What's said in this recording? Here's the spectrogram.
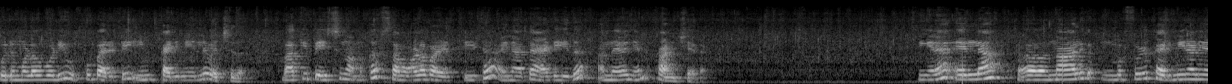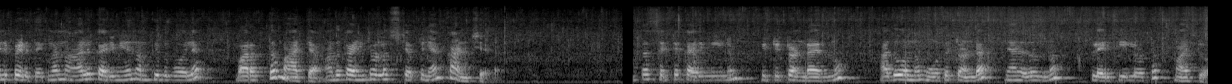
കുരുമുളക് പൊടി ഉപ്പും പരട്ടി ഈ കരിമീനിൽ വെച്ചത്. ബാക്കി പേസ്റ്റ് നമുക്ക് സവാള വഴറ്റിയിട്ട് അതിനകത്ത് ആഡ് ചെയ്ത് അന്നേരം ഞാൻ കാണിച്ചു തരാം. ഇങ്ങനെ എല്ലാ നാല് ഫുൾ കരിമീനാണ് ഞാനിപ്പോൾ എടുത്തേക്കുന്നത്. നാല് കരിമീനും നമുക്കിതുപോലെ വറുത്ത് മാറ്റാം. അത് കഴിഞ്ഞിട്ടുള്ള സ്റ്റെപ്പ് ഞാൻ കാണിച്ചു തരാം. അടുത്ത സെറ്റ് കരിമീനും ഇട്ടിട്ടുണ്ടായിരുന്നു. അതും ഒന്ന് മൂത്തിട്ടുണ്ട്. ഞാനതൊന്ന് പ്ലേറ്റിലോട്ട് മാറ്റുക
